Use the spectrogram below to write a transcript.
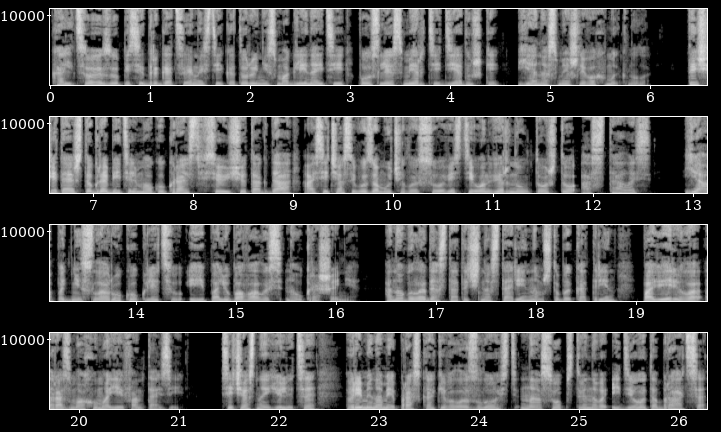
Кольцо из описи драгоценностей, которые не смогли найти после смерти дедушки? Я насмешливо хмыкнула. Ты считаешь, что грабитель мог украсть все еще тогда, а сейчас его замучила совесть, и он вернул то, что осталось? Я поднесла руку к лицу и полюбовалась на украшение. Оно было достаточно старинным, чтобы Катрин поверила размаху моей фантазии. Сейчас на ее лице временами проскакивала злость на собственного идиота-братца,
